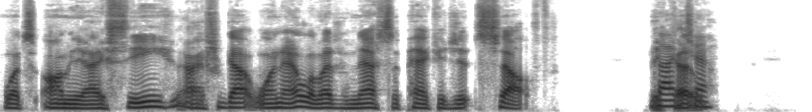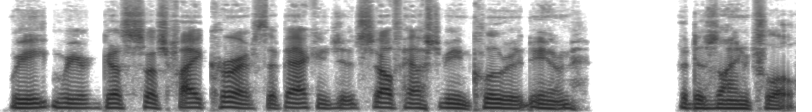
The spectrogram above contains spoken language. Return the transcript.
what's on the IC. I forgot one element, and that's the package itself. Gotcha. We we got such high currents, the package itself has to be included in the design flow.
